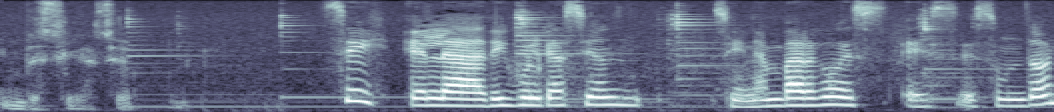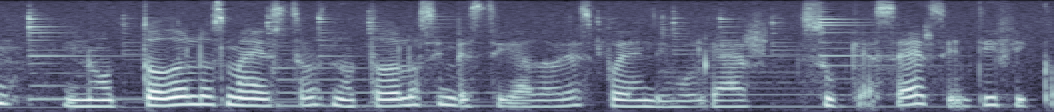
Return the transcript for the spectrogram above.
investigación. Sí, la divulgación, sin embargo, es, es, un don. No todos los maestros, no todos los investigadores pueden divulgar su quehacer científico.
